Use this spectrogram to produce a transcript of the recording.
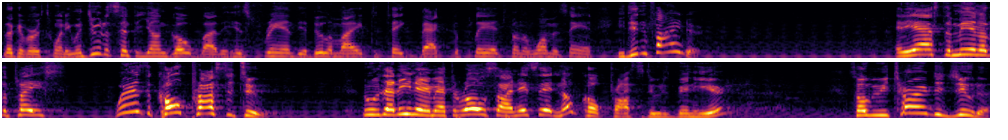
Look at verse 20. When Judah sent the young goat by the, his friend the Adullamite to take back the pledge from the woman's hand, he didn't find her. And he asked the men of the place, Where's the cult prostitute who was at Enaim at the roadside? And they said, No cult prostitute has been here. So we returned to Judah.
